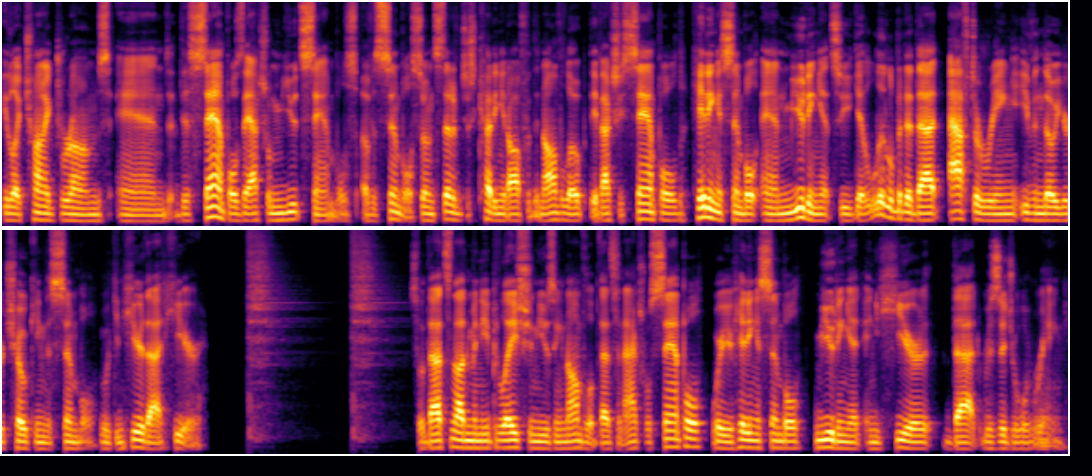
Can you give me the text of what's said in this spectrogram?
electronic drums and the samples, the actual mute samples of a cymbal. So instead of just cutting it off with an envelope, they've actually sampled hitting a cymbal and muting it. So you get a little bit of that after ring, even though you're choking the cymbal. We can hear that here. So that's not manipulation using an envelope. That's an actual sample where you're hitting a cymbal, muting it, and you hear that residual ring.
